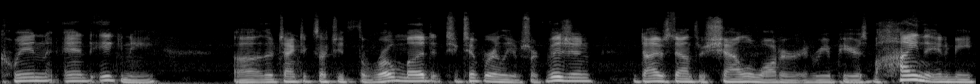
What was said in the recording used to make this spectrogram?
quen, and igni. Uh, their tactics to throw mud to temporarily obstruct vision, dives down through shallow water, and reappears behind the enemy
